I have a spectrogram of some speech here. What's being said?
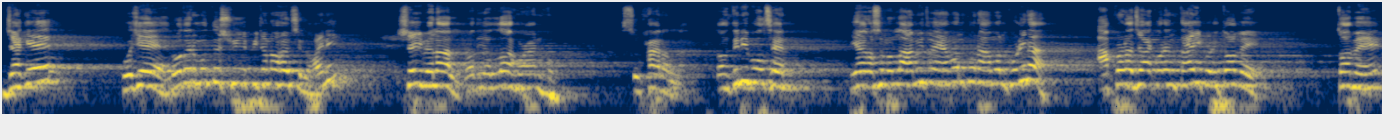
যাকে ওই যে রোদের মধ্যে শুয়ে পিটানো হয়েছিল, হয়নি? সেই বেলাল রদি আল্লাহ আনহু। সুফান আল্লাহ তখন তিনি বলছেন, ইয়া রসল্লাহ আমি তো এমন কোনো আমল করি না আপনারা যা করেন তাই করি। তবে তবে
